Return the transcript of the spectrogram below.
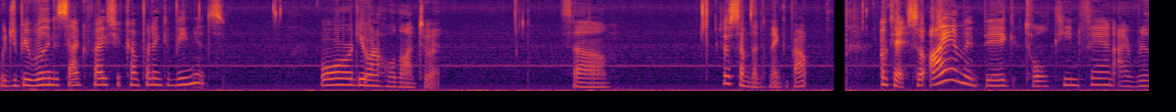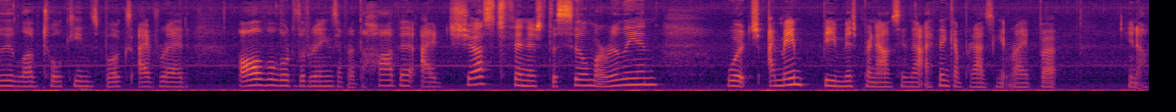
Would you be willing to sacrifice your comfort and convenience? Or do you want to hold on to it? So, just just something to think about. Okay, so I am a big Tolkien fan. I really love Tolkien's books. I've read all the Lord of the Rings, I've read The Hobbit. I just finished The Silmarillion, which I may be mispronouncing that. I think I'm pronouncing it right, but you know.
